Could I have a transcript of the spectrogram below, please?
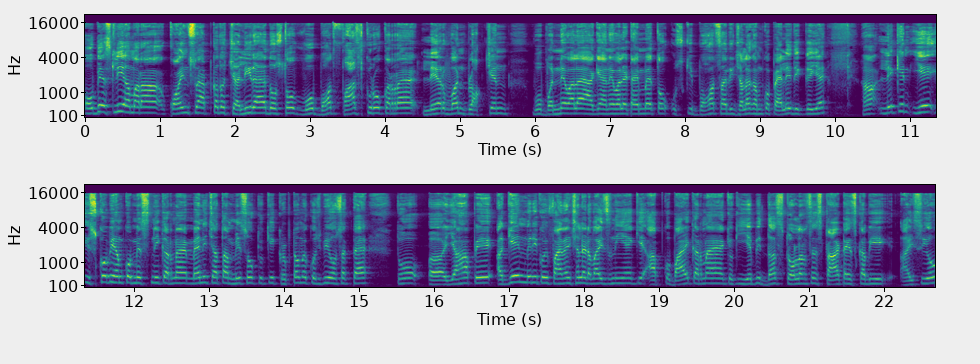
ऑब्वियसली हमारा कॉइन स्वैप का तो चल ही रहा है दोस्तों, वो बहुत फास्ट ग्रो कर रहा है। लेयर वन ब्लॉकचेन वो बनने वाला है, आगे आने वाले टाइम में तो उसकी बहुत सारी झलक हमको पहले दिख गई है। हाँ लेकिन ये इसको भी हमको मिस नहीं करना है। मैं नहीं चाहता मिस हो, क्योंकि क्रिप्टो में कुछ भी हो सकता है। तो यहाँ पे अगेन मेरी कोई फाइनेंशियल एडवाइस नहीं है कि आपको बाय करना है, क्योंकि ये भी दस डॉलर से स्टार्ट है इसका भी ICO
